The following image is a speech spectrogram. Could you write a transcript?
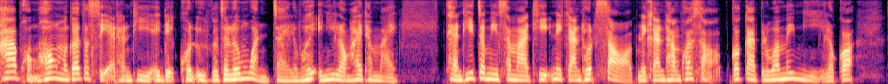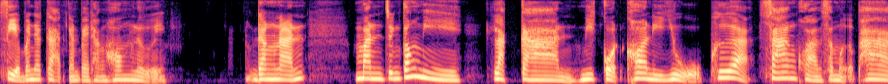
ภาพของห้องมันก็จะเสียทันทีไอเด็กคนอื่นก็จะเริ่มหวั่นใจแล้วว่าเฮ้ยไอนี่ร้องไห้ทำไม แทนที่จะมีสมาธิในการทดสอบในการทำข้อสอบก็กลายเป็นว่าไม่มี แล้วก็เสียบรรยากาศกันไปทั้งห้องเลย ดังนั้นมันจึงต้องมีหลักการมีกฎข้อนี้อยู่เพื่อสร้างความเสมอภาค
